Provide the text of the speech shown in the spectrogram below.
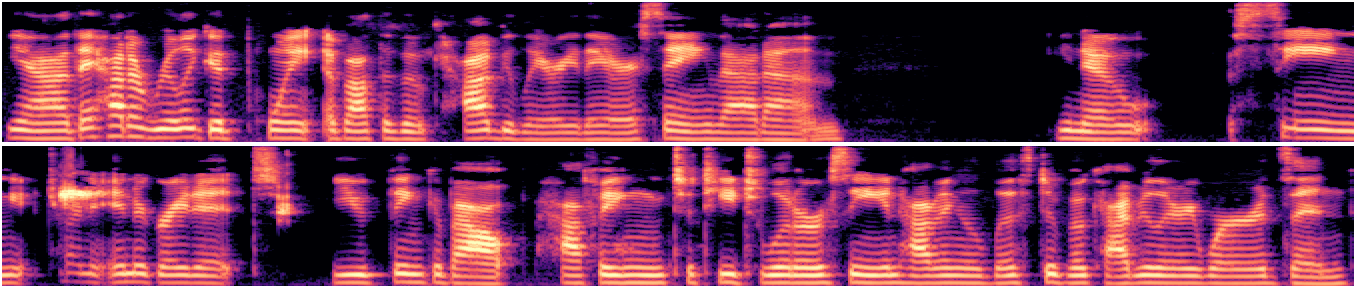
Yeah, they had a really good point about the vocabulary there, saying that, um, you know, seeing, trying to integrate it you think about having to teach literacy and having a list of vocabulary words and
